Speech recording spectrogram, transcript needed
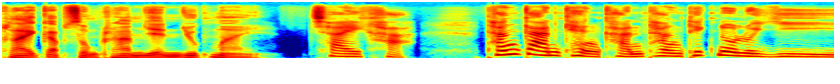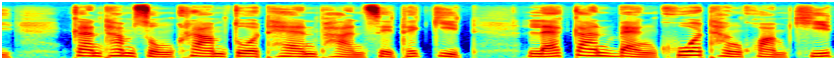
คล้ายกับสงครามเย็นยุคใหม่ ใช่ค่ะ ทั้งการแข่งขันทางเทคโนโลยี การทำสงครามตัวแทนผ่านเศรษฐกิจ และการแบ่งขั้วทางความคิด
